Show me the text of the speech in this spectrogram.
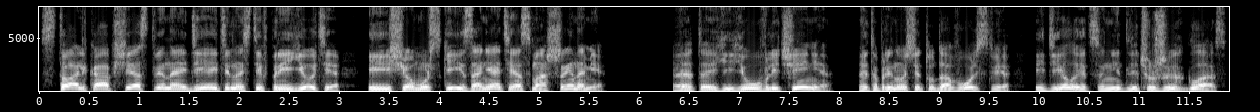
Столько общественной деятельности в приюте и еще мужские занятия с машинами. Это ее увлечение, это приносит удовольствие и делается не для чужих глаз.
